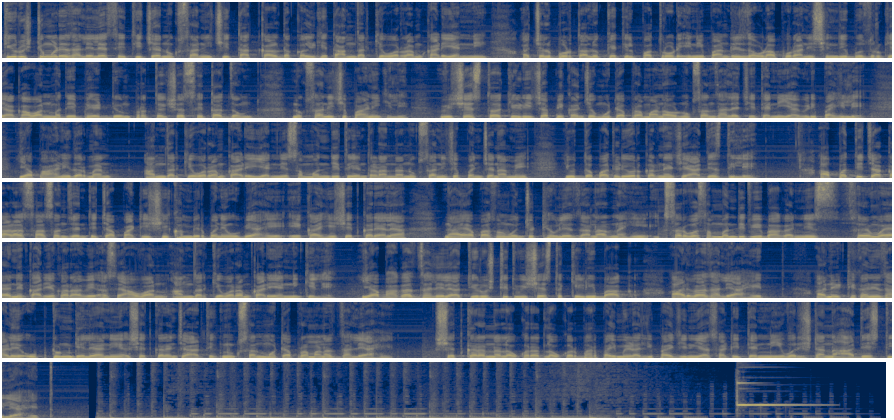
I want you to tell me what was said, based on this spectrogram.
अतिवृष्टीमुळे झालेल्या शेतीच्या नुकसानीची तात्काळ दखल घेत आमदार केवळराम काळे यांनी अचलपूर तालुक्यातील पत्रोड एनिपांढरी जवळापूर आणि शिंदी बुजुर्ग या गावांमध्ये भेट देऊन प्रत्यक्ष शेतात जाऊन नुकसानीची पाहणी केली. विशेषतः केळीच्या पिकांचे मोठ्या प्रमाणावर नुकसान झाल्याचे त्यांनी यावेळी पाहिले. या पाहणीदरम्यान आमदार केवळराम काळे यांनी संबंधित यंत्रणांना नुकसानीचे पंचनामे युद्धपातळीवर करण्याचे आदेश दिले. आपत्तीच्या काळात शासन जनतेच्या पाठीशी खंबीरपणे उभे आहे. एकाही शेतकऱ्याला न्यायापासून वंचित ठेवले जाणार नाही. सर्व संबंधित विभागांनी स्वयंवयाने कार्य करावे असे आवाहन आमदार केवराम काळे यांनी केले. या भागात झालेल्या अतिवृष्टीत विशेषतः केळी बाग आडव्या झाल्या आहेत. अनेक ठिकाणी झाडे उपटून गेल्याने शेतकऱ्यांचे आर्थिक नुकसान मोठ्या प्रमाणात झाले आहे. शेतकऱ्यांना लवकरात लवकर भरपाई मिळाली पाहिजे यासाठी त्यांनी वरिष्ठांना आदेश दिले आहेत.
